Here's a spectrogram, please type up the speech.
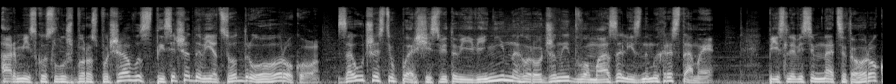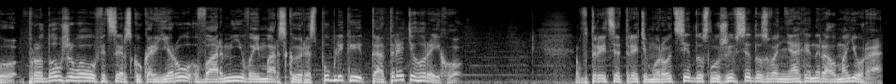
Армійську службу розпочав з 1902 року. За участь у Першій світовій війні нагороджений двома залізними хрестами. Після 18-го року продовжував офіцерську кар'єру в армії Веймарської республіки та Третього рейху. В 33-му році дослужився до звання генерал-майора.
